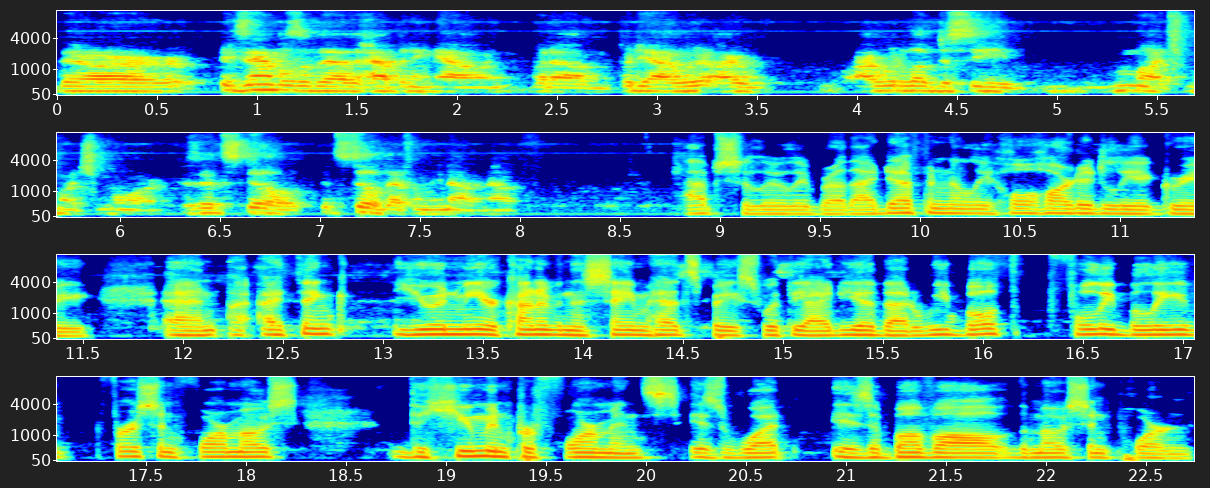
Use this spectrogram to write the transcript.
there are examples of that happening now, and, but um, but yeah, I would I, I would love to see much much more because it's still it's still definitely not enough. Absolutely, brother. I definitely wholeheartedly agree, and I, I think you and me are kind of in the same headspace with the idea that we both fully believe first and foremost the human performance is what is above all the most important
